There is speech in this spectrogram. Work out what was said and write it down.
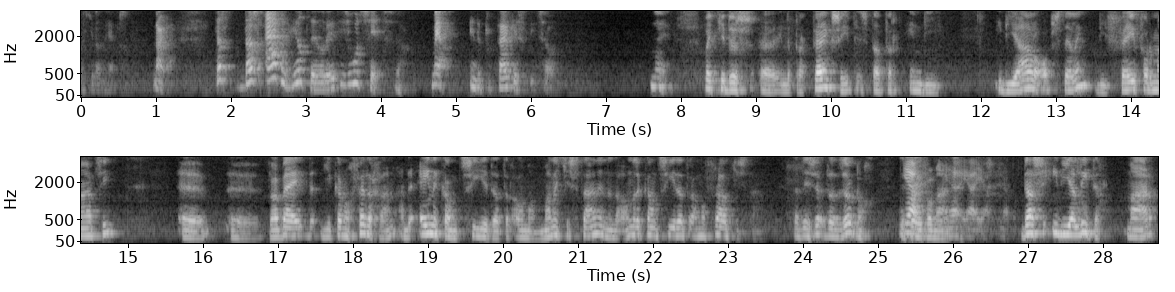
wat je dan hebt. Nou ja, dat is, dat is eigenlijk heel theoretisch hoe het zit. Ja. Maar ja, in de praktijk is het niet zo. Nee. Wat je dus eh, in de praktijk ziet, is dat er in die ideale opstelling, die V-formatie, eh, eh, waarbij je kan nog verder gaan. Aan de ene kant zie je dat er allemaal mannetjes staan en aan de andere kant zie je dat er allemaal vrouwtjes staan. Dat is, dat is ook nog de ja, V-formatie. Ja, ja, ja. ja. Dat is idealiter. Maar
